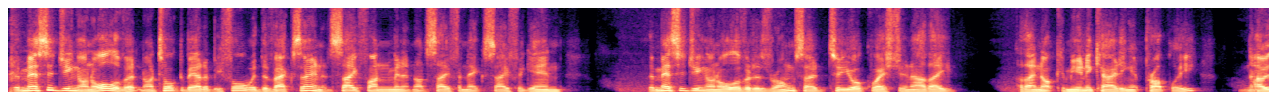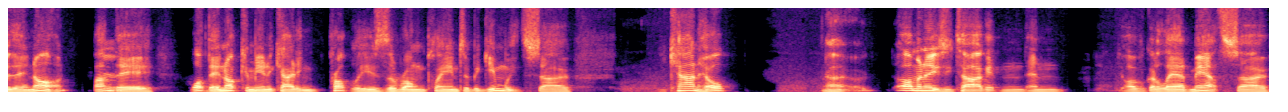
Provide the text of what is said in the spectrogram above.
The messaging on all of it, and I talked about it before with the vaccine, it's safe one minute, not safe for next, safe again. The messaging on all of it is wrong. So to your question, are they are they not communicating it properly? No, they're not, but mm. they're what they're not communicating properly is the wrong plan to begin with. So you can't help. Uh, I'm an easy target and, and I've got a loud mouth. So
